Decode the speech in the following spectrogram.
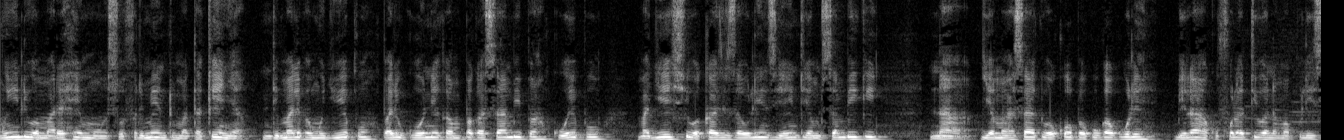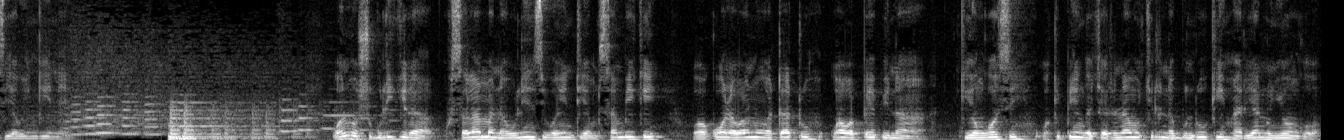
mwili wa marehemu Sofrimentu Matakenya ndi mali pamujiwepo pali kuoneka mpaka sambipa kuwepo majeshi wa kazi za ulinzi ya inti ya Msambiki na jamaa zake wakopa kuka kule bila kufulatiwa na mapolisi ya wengine wanaoshughulikila usalama na ulinzi wa inti ya Msambiki wakola wanu watatu wawa pepi na kiongozi wa kipinga cha Renamu chili na bunduki Mariano Nyongo.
